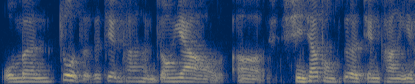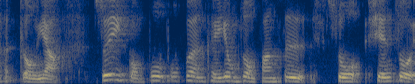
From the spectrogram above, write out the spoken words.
我们作者的健康很重要，呃，行销同事的健康也很重要，所以广播部分可以用这种方式说，先做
